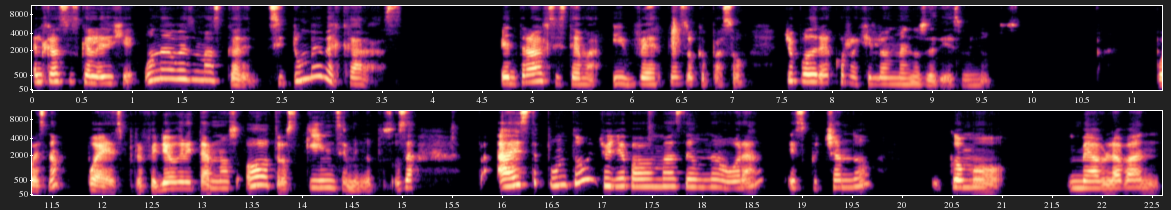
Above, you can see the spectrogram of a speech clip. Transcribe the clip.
El caso es que le dije, una vez más, Karen, si tú me dejaras entrar al sistema y ver qué es lo que pasó, yo podría corregirlo en menos de 10 minutos. Pues no, pues prefirió gritarnos otros 15 minutos. O sea, a este punto yo llevaba más de una hora escuchando cómo me hablaban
